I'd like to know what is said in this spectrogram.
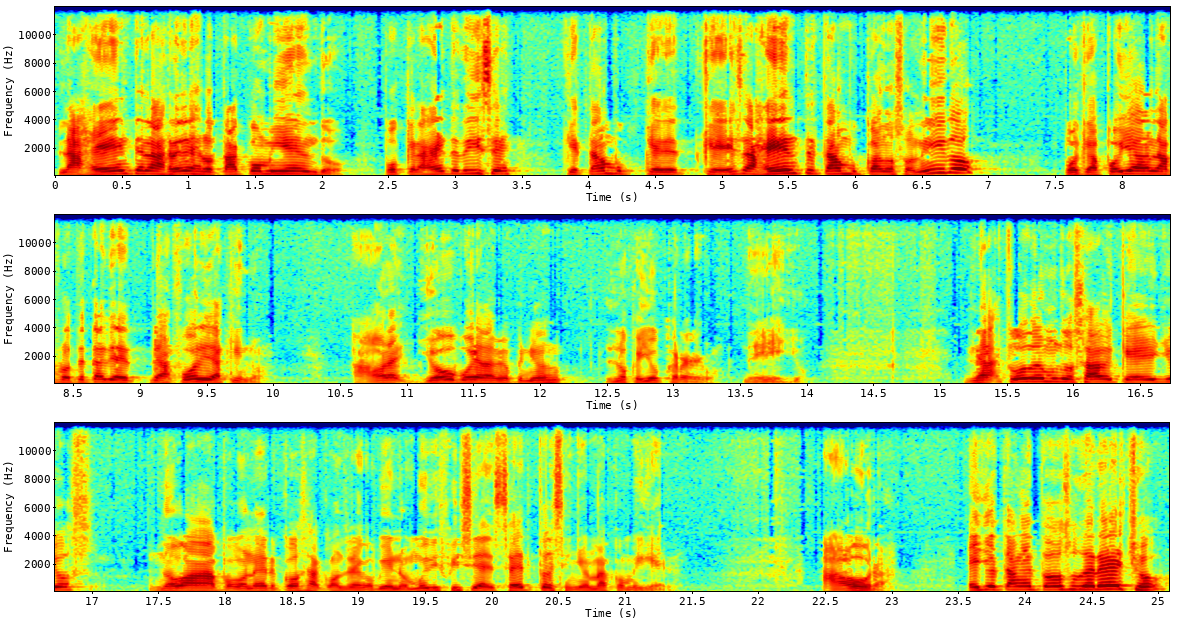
la gente en las redes lo está comiendo, porque la gente dice que, están, que, que esa gente está buscando sonido porque apoyan la protesta de, afuera y de aquí no. Ahora yo voy a dar mi opinión, lo que yo creo de ellos. todo el mundo sabe que ellos no van a poner cosas contra el gobierno. Muy difícil, excepto el señor Marco Miguel. Ahora, ellos están en todo su derecho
